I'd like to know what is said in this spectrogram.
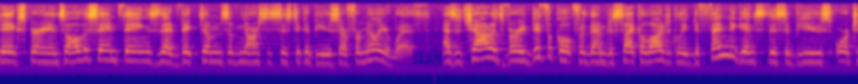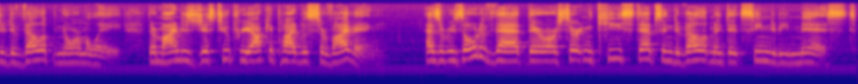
They experience all the same things that victims of narcissistic abuse are familiar with. As a child, it's very difficult for them to psychologically defend against this abuse or to develop normally. Their mind is just too preoccupied with surviving. As a result of that, there are certain key steps in development that seem to be missed.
